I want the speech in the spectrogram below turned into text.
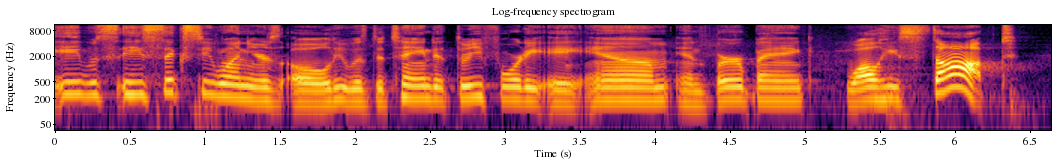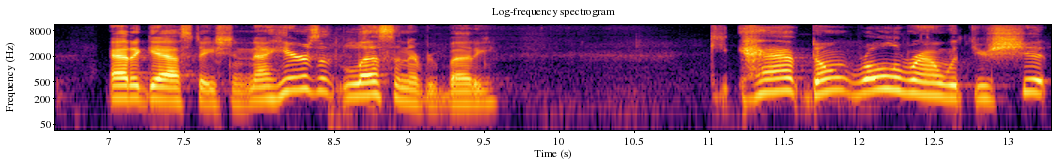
he, he was he's 61 years old. He was detained at 3:40 a.m. in Burbank while he stopped at a gas station. Now, here's a lesson, everybody. Have don't roll around with your shit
